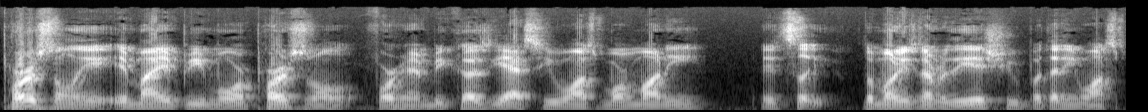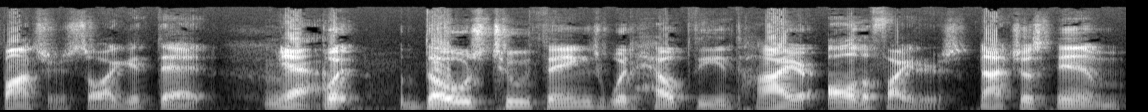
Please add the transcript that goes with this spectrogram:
personally, it might be more personal for him because yes, he wants more money. It's like the money's never the issue, but then he wants sponsors. So I get that. Yeah. But those two things would help the entire all the fighters, not just him.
